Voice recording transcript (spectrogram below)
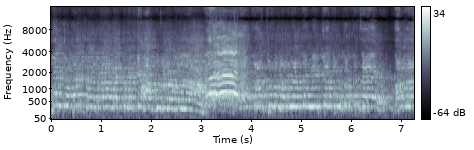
পঞ্চবর্ষণ করার মাধ্যমে জিহাদ ঘোষণা করলাম প্রান্ত মুসলমানদের নির্যাতন করতেছে আমরা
